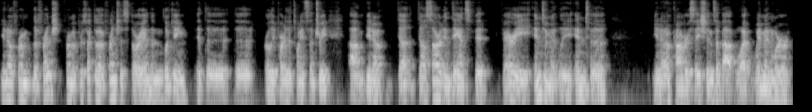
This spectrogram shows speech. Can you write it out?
you know, from the French, from a perspective of a French historian and looking at the the early part of the 20th century, um, you know, Del, Delsarte and dance fit very intimately into you know conversations about what women were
